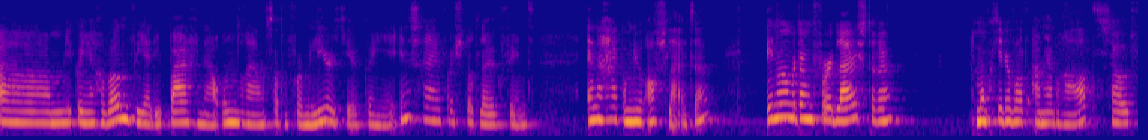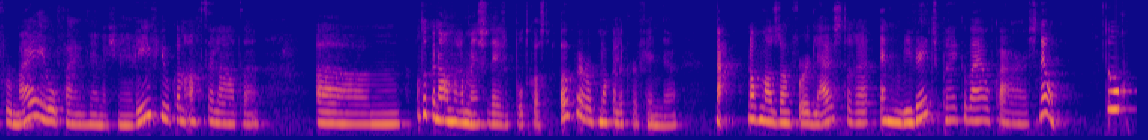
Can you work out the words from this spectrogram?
Um, je kan je gewoon via die pagina onderaan staat een formuliertje, kun je je inschrijven als je dat leuk vindt. En dan ga ik hem nu afsluiten. Enorm bedankt voor het luisteren. Mocht je er wat aan hebben gehad, zou het voor mij heel fijn zijn als je een review kan achterlaten. Um, want dan kunnen andere mensen deze podcast ook weer wat makkelijker vinden. Nou, nogmaals dank voor het luisteren en wie weet spreken wij elkaar snel. Doeg!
